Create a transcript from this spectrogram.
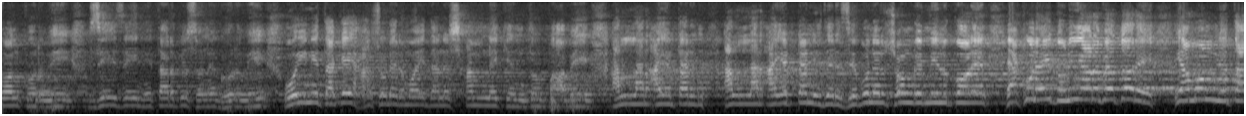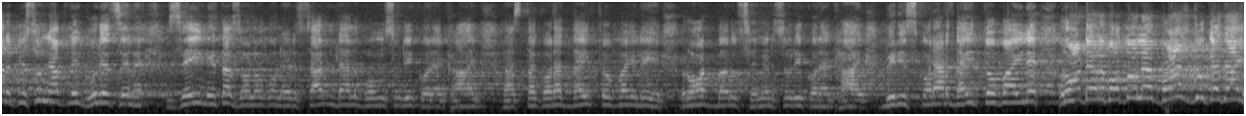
দল করবে, যে যে নেতার পেছনে ঘুরবে, ওই নেতাকে হাসরের ময়দানের সামনে কিন্তু পাবে। আল্লাহর আয়াটার আল্লাহর আয়াতটা নিজের জীবনের সঙ্গে মিল করেন এখন এই দুনিয়ার ভেতরে এমন নেতার পেছনে আপনি ঘুরেছেন, যেই নেতা জনগণের চাল ডাল গম চুরি করে খায়, রাস্তা করার দায়িত্ব পাইলে রড বালু সিমেন্ট চুরি করে খায়, ব্রিজ করার দায়িত্ব পাইলে রডের বদলে বাঁশ ঢুকে যায়,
